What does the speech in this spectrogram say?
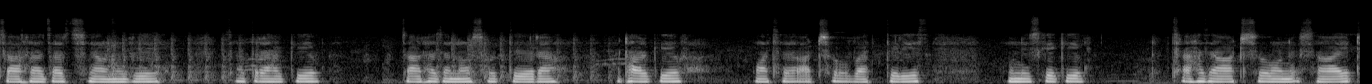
चार हज़ार छियानवे, सत्रह क्यूब चार हज़ार नौ सौ तेरह, अठारह क्यूब पाँच हज़ार आठ सौ बत्तीस, उन्नीस के क्यूब छः हज़ार आठ सौ उनसाठ,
